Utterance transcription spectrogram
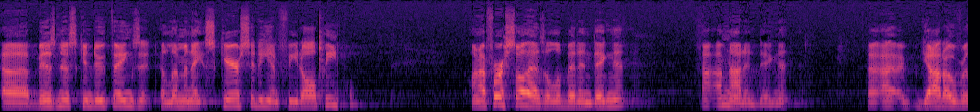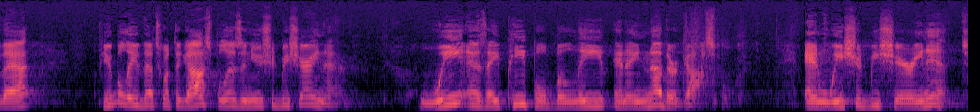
uh, business can do things that eliminate scarcity and feed all people. When I first saw that, I was a little bit indignant. I'm not indignant. I, got over that. If you believe that's what the gospel is, then you should be sharing that. We as a people believe in another gospel, and we should be sharing it.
